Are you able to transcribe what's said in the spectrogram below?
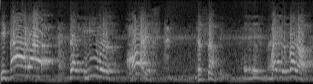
he found out that he was harnessed to something. Amen. Like the fellow,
